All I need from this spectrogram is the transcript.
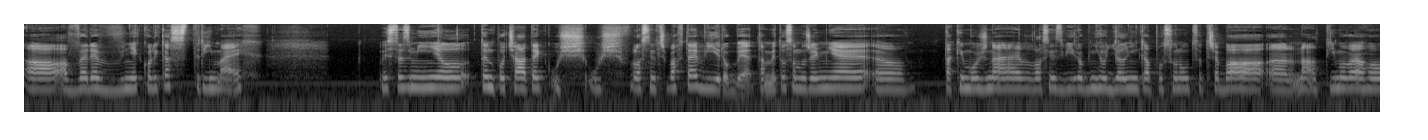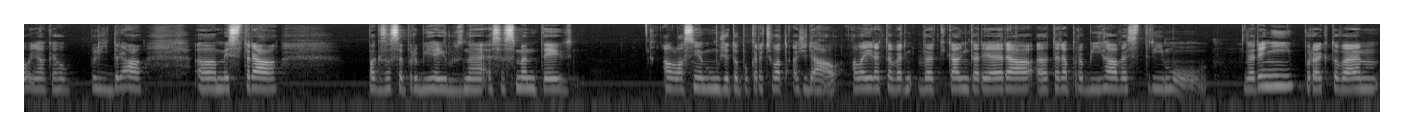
a, vede v několika streamech. Vy jste zmínil ten počátek už, už vlastně třeba v té výrobě. Tam je to samozřejmě uh, taky možné vlastně z výrobního dělníka posunout se třeba uh, na týmového nějakého lídra, mistra. Pak zase probíhají různé assessmenty, a vlastně může to pokračovat až dál. Ale jinak ta vertikální kariéra eh, teda probíhá ve streamu vedení, projektovém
